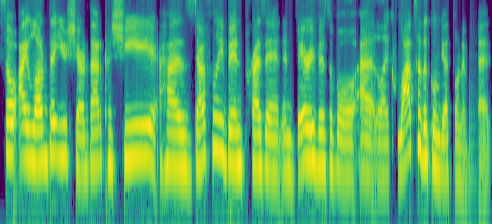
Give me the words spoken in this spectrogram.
So I love that you shared that because she has definitely been present and very visible at like lots of the Cumbiaton event.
